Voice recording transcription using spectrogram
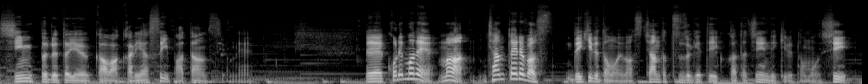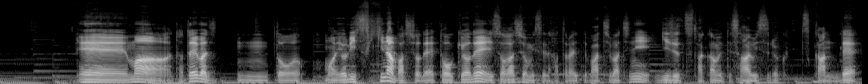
シンプルというか分かりやすいパターンですよね。で、これもね、まあちゃんとやればできると思います。ちゃんと続けていく形にできると思うし、えー、まあ、例えば、うんと、まあ、より好きな場所で、東京で忙しいお店で働いてバチバチに技術高めてサービス力掴んで、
